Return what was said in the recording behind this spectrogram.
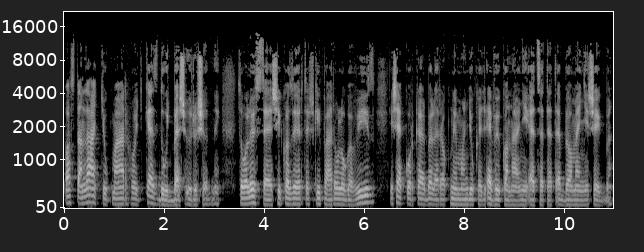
aztán látjuk már, hogy kezd úgy besűrűsödni. Szóval összeesik azért, és kipárolog a víz, és ekkor kell belerakni mondjuk egy evőkanálnyi ecetet ebbe a mennyiségbe.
